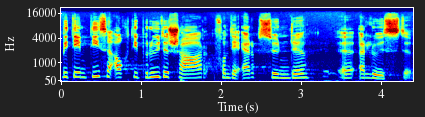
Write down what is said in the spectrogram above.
mit dem dieser auch die Brüderschar von der Erbsünde äh, erlöste.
